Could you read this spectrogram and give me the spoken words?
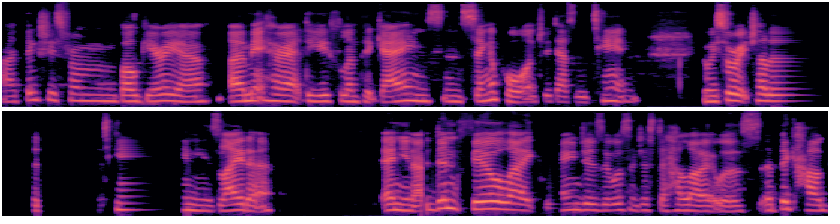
I think she's from Bulgaria. I met her at the Youth Olympic Games in Singapore in 2010. And we saw each other 10 years later. And, you know, it didn't feel like rangers. It wasn't just a hello, it was a big hug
